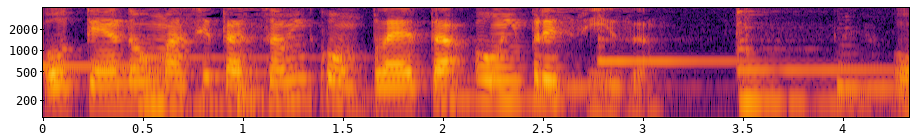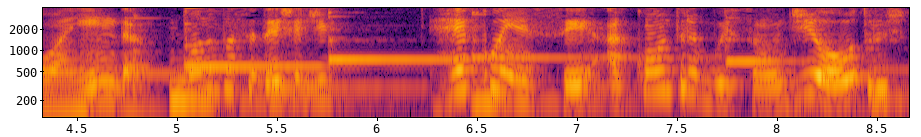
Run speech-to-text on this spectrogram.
ou tendo uma citação incompleta ou imprecisa. Ou ainda, quando você deixa de reconhecer a contribuição de outros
